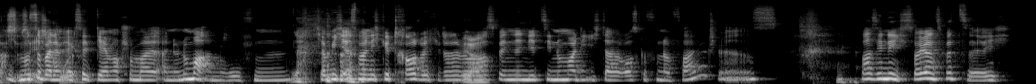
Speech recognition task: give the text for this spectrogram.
das ich musste bei dem cool. Exit-Game auch schon mal eine Nummer anrufen. Ich habe mich erstmal nicht getraut, weil ich gedacht habe, Ja. was, wenn denn jetzt die Nummer, die ich da herausgefunden habe, falsch ist? War sie nicht. Es war ganz witzig.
